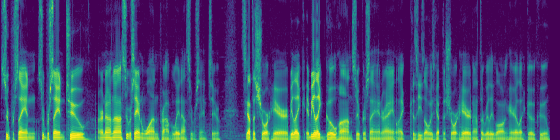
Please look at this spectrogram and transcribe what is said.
Super Saiyan, Super Saiyan 2, or no, no, Super Saiyan 1 probably, not Super Saiyan 2. It's got the short hair. It'd be like, it'd be like Gohan Super Saiyan, right? Like, because he's always got the short hair, not the really long hair like Goku.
